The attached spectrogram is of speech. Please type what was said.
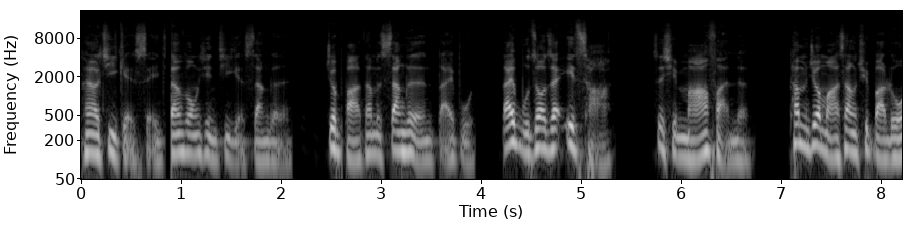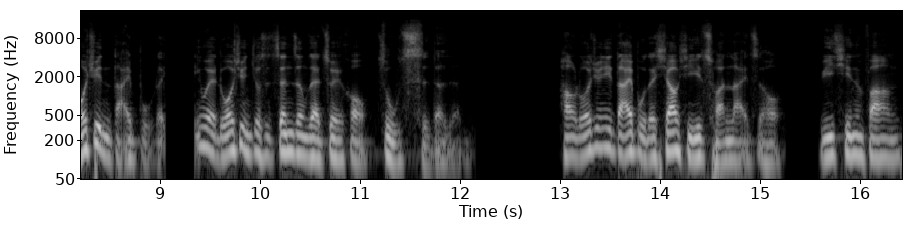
他要寄给谁？三封信寄给三个人，就把他们三个人逮捕。逮捕之后再一查。”事情麻烦了，他们就马上去把罗俊逮捕了，因为罗俊就是真正在最后主持的人。好，罗俊一逮捕的消息一传来之后，于清芳、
